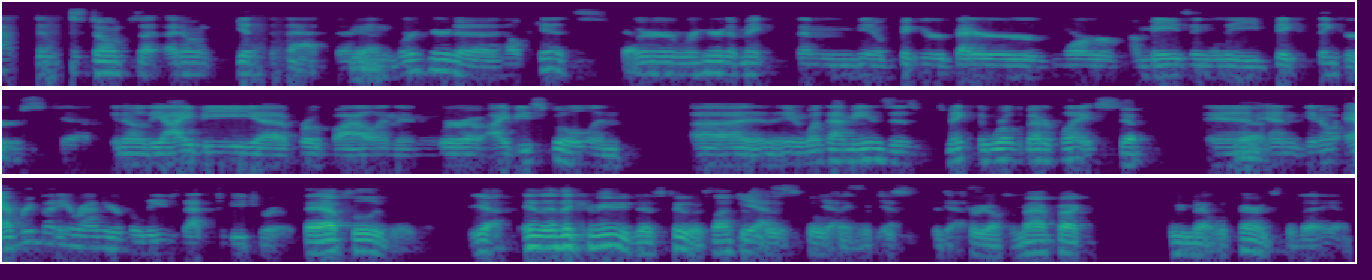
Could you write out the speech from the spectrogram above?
I just don't, I don't get that. I Yeah. mean, we're here to help kids. Yeah. We're, we're here to make them, you know, bigger, better, more amazingly big thinkers. Yeah. You know, the IB uh, profile, and then we're an IB school, and, uh, and, and what that means is to make the world a better place. Yep. And, and you know, everybody around here believes that to be true. They absolutely believe it. Yeah, and, and the community does too. It's not just a school yes, thing, which yes, is it's yes. pretty awesome. Matter of fact, we met with parents today, and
